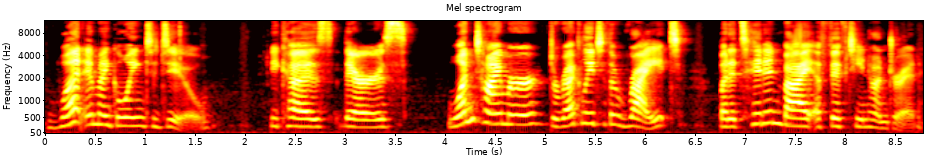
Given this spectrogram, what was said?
What am I going to do? Because there's one timer directly to the right, but it's hidden by a 1500.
